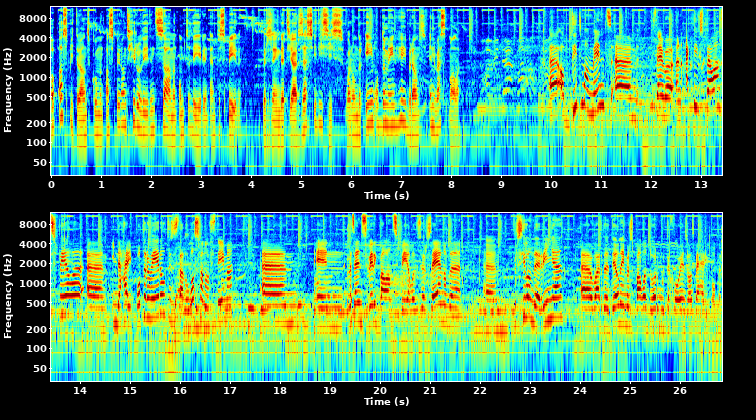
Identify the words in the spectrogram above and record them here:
Op Aspitrant komen aspirant Giroleden samen om te leren en te spelen. Er zijn dit jaar zes edities, waaronder één op domein Heibrand in Westmalle. Uh, op dit moment um, zijn we een actief spel aan het spelen um, in de Harry Potter wereld, dus het staat los van ons thema. Um, en we zijn zwerkbal aan het spelen, dus er zijn op de verschillende ringen uh, waar de deelnemers ballen door moeten gooien, zoals bij Harry Potter.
